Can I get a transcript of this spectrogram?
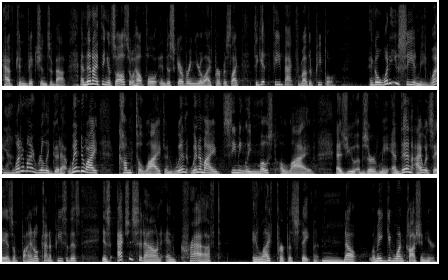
have convictions about. And then I think it's also helpful in discovering your life purpose, like to get feedback from other people and go, what do you see in me? What yeah. what am I really good at? When do I come to life? And when when am I seemingly most alive as you observe me? And then I would say, as a final kind of piece of this, is actually sit down and craft a life purpose statement. Mm. Now, let me give one caution here.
